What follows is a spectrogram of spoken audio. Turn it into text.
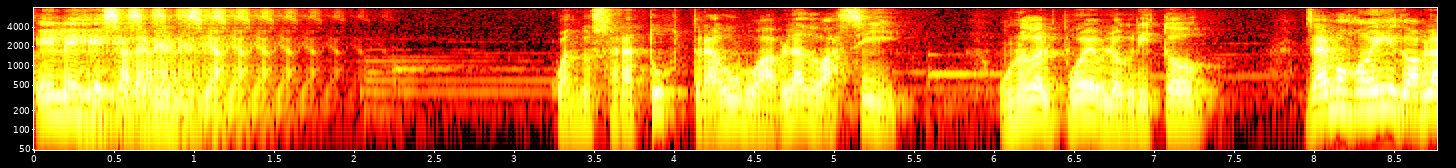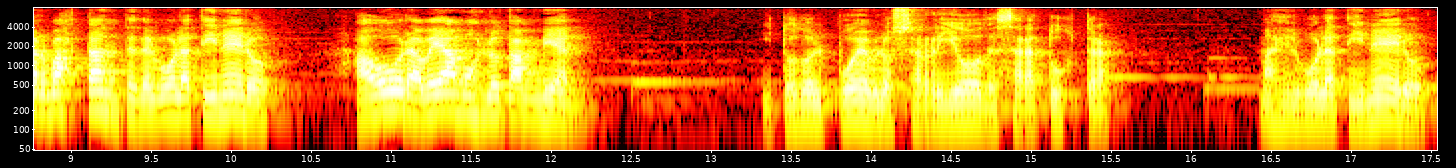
él es esa demencia. Cuando Zaratustra hubo hablado así, uno del pueblo gritó, Ya hemos oído hablar bastante del volatinero, ahora veámoslo también. Y todo el pueblo se rió de Zaratustra. Mas el volatinero,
